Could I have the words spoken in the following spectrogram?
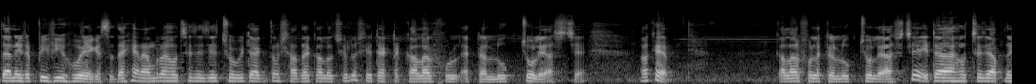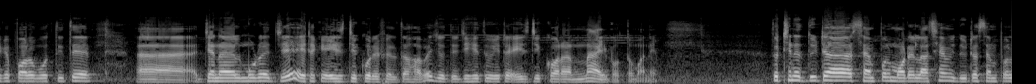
দেন এটা প্রিভিউ হয়ে গেছে। দেখেন, আমরা হচ্ছে যে যে ছবিটা একদম সাদা কালো ছিল, সেটা একটা কালারফুল একটা লুক চলে আসছে ওকে কালারফুল একটা লুক চলে আসছে। এটা হচ্ছে যে আপনাকে পরবর্তীতে জেনারেল মুডে যে, এটাকে এইচডি করে ফেলতে হবে, যদি যেহেতু এটা এইচডি করার নাই বর্তমানে। তো ঠিক দুইটা স্যাম্পল মডেল আছে, আমি দুইটা স্যাম্পল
